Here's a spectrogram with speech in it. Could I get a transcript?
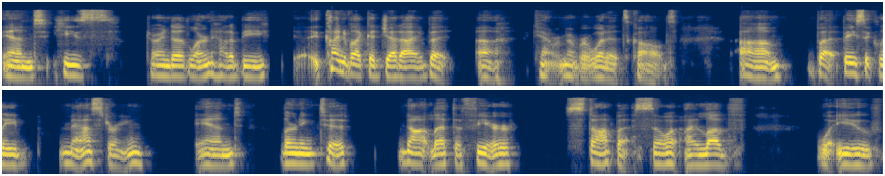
And he's trying to learn how to be kind of like a Jedi, but uh, I can't remember what it's called. Um, but basically mastering and learning to not let the fear stop us. So I love what you've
